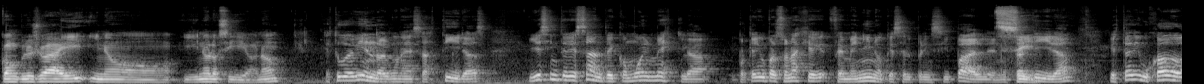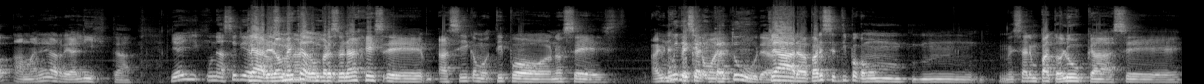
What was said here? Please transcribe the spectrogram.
concluyó ahí y no, y no lo siguió, ¿no? Estuve viendo algunas de esas tiras y es interesante cómo él mezcla, porque hay un personaje femenino que es el principal en esa tira, que está dibujado a manera realista. Y hay una serie de. Claro, lo mezcla con personajes eh, así como tipo, no sé. Hay una Muy de caricatura. claro, aparece tipo como un. Mm, me sale un pato Lucas. Eh,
